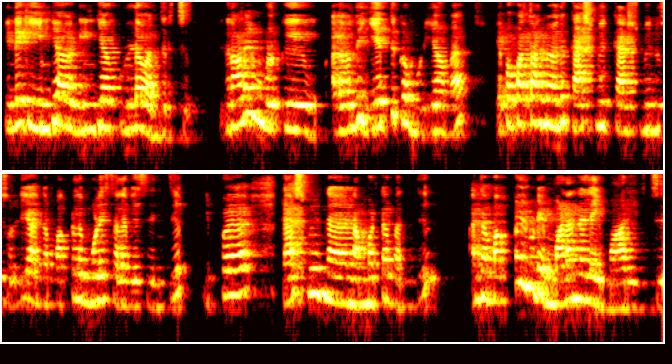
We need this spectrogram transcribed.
இன்னைக்கு இந்தியா இந்தியாக்குள்ள வந்துருச்சு. இதனால உங்களுக்கு அதை வந்து ஏத்துக்க முடியாம எப்ப பார்த்தாலுமே வந்து காஷ்மீர் காஷ்மீர்னு சொல்லி அந்த மக்களை மூளை செலவை செஞ்சு இப்ப காஷ்மீர் ந- நம்மகிட்ட வந்து அந்த மக்களுடைய மனநிலை மாறிடுச்சு.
